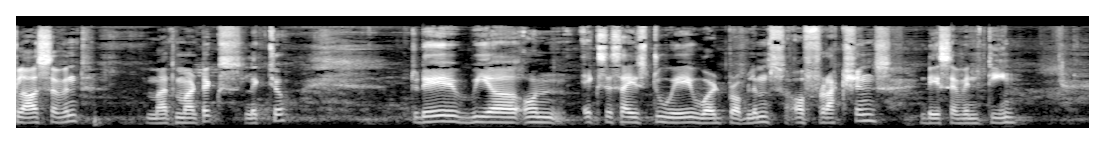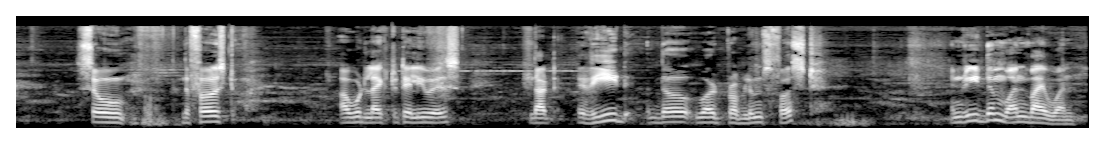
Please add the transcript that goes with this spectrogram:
class 7th mathematics lecture. Today we are on exercise 2a word problems of fractions day 17 so the first i would like to tell you is that read the word problems first and read them one by one.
